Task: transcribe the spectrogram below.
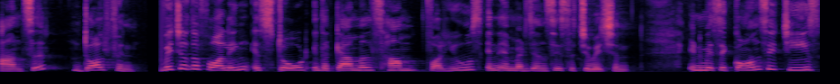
answer dolphin which of the following is stored in the camels hump for use in emergency situation इनमें से कौन सी चीज़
